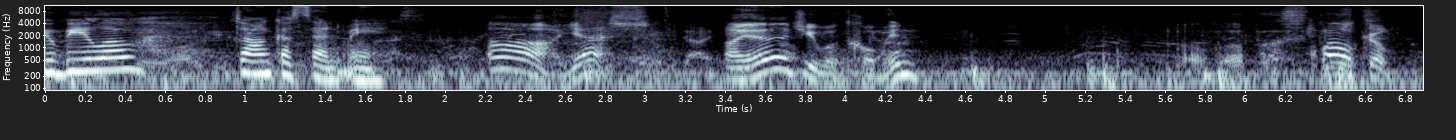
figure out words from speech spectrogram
You Bilo? Donka sent me. Ah, yes. I heard you were coming. Welcome.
